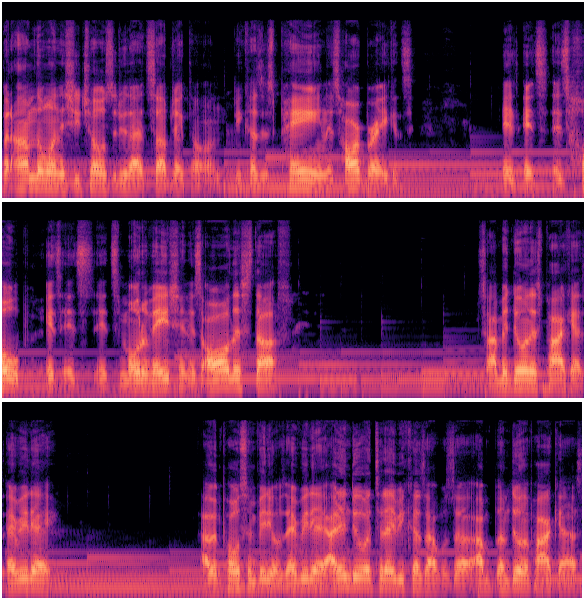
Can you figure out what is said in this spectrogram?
but I'm the one that she chose to do that subject on because it's pain, it's heartbreak, it's it, it's it's hope, it's it's it's motivation, it's all this stuff. So I've been doing this podcast every day. I've been posting videos every day. I didn't do it today because I was uh, I'm, I'm doing a podcast,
